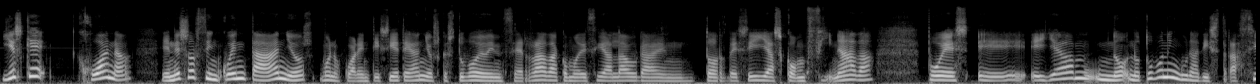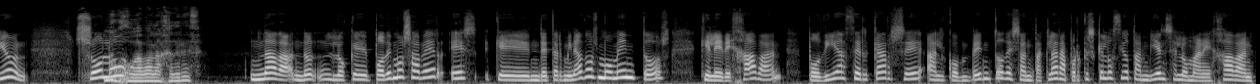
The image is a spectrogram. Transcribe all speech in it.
y es que Juana, en esos 50 años, bueno, 47 años que estuvo encerrada, como decía Laura, en Tordesillas, confinada, pues eh, ella no, no, tuvo ninguna distracción. Solo... ¿No jugaba al ajedrez? Nada, lo que podemos saber es que en determinados momentos que le dejaban podía acercarse al convento de Santa Clara, porque es que el ocio también se lo manejaban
